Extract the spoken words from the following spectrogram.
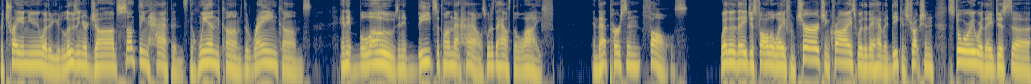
betraying you, whether you're losing your job, something happens. The wind comes, the rain comes, and it blows and it beats upon that house. What is the house? The life and that person falls. whether they just fall away from church and Christ, whether they have a deconstruction story where they've just uh,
